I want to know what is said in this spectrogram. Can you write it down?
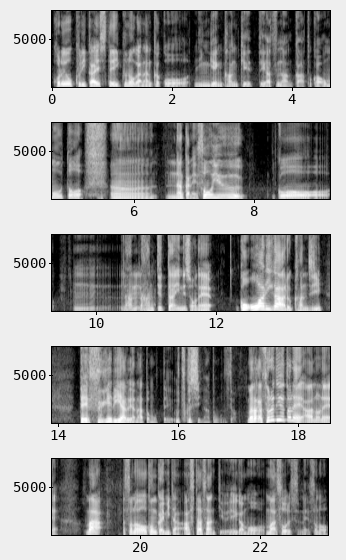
これを繰り返していくのがなんかこう人間関係ってやつなんかとか思うとうんなんかねそういうこう、うん、なんなんて言ったらいいんでしょうね。こう終わりがある感じですげえリアルやなと思って美しいなと思うんですよ。まあ、だからそれで言うとねあのねまあその今回見た「アフターサン」っていう映画もまあそうですよね。その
